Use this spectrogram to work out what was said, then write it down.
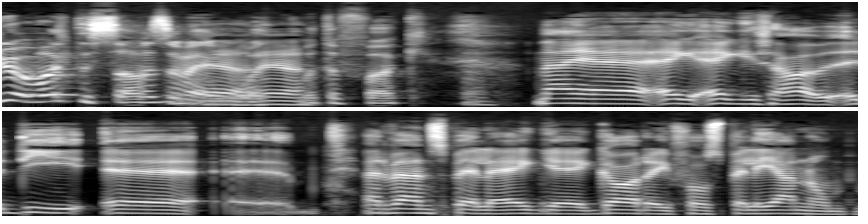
Du har valgt det samme som meg. What, what the fuck? Nei, jeg, jeg, jeg De eh, eh, Advance-spillene jeg eh, ga deg for å spille gjennom,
